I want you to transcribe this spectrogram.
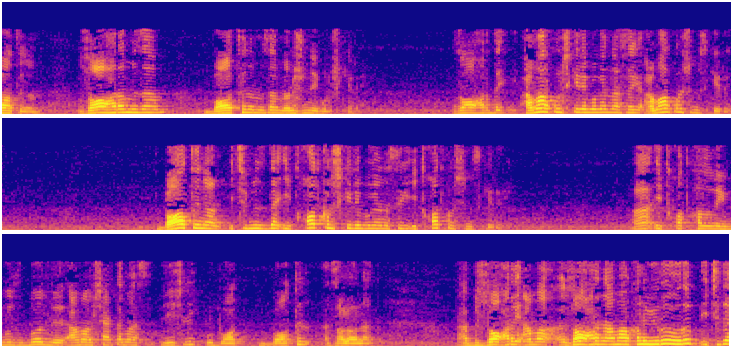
botinan zohirimiz ham botinimiz ham mana shunday bo'lishi kerak. Zohirda amal qilish kerak bo'lgan narsaga amal qilishimiz kerak. Botinan ichimizda e'tiqod qilish kerak bo'lgan narsaga e'tiqod qilishimiz kerak. Ha e'tiqod qildik bo'ldi. Amal shart emas. Deyishlik bu botil zalolat. Biz zohiriy amal zohirini amal qilib yuraverib ichida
